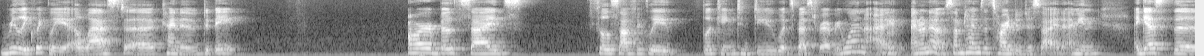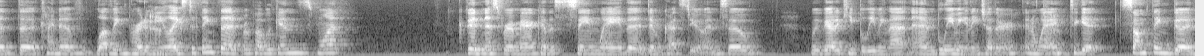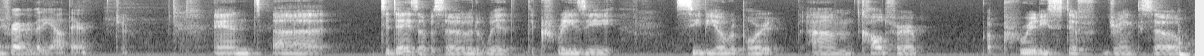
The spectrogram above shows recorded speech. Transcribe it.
really quickly, a last uh, kind of debate. Are both sides philosophically looking to do what's best for everyone. I mm-hmm. I don't know. Sometimes it's hard to decide. I mean, I guess the the kind of loving part of yeah. me likes to think that Republicans want goodness for America the same way that Democrats do, and so we've got to keep believing that and believing in each other in a way to get something good for everybody out there. Sure. And uh, today's episode with the crazy CBO report um, called for a pretty stiff drink. So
